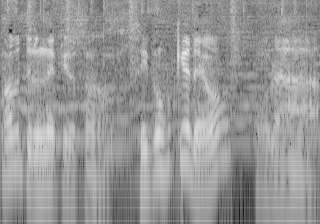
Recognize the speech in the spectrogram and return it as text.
まぶってるねピューさん。水分補給だよ。ほら。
